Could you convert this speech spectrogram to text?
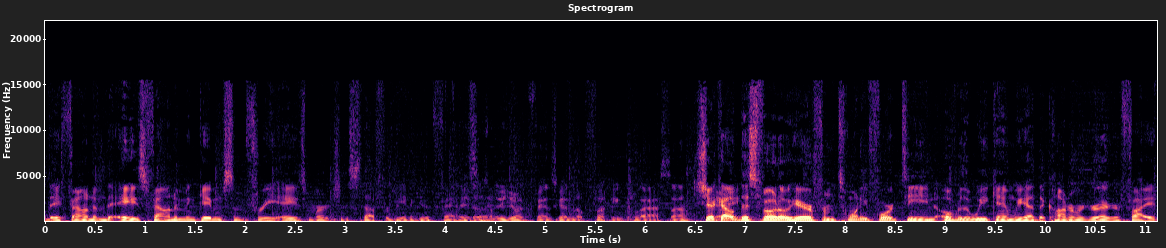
they found him. The A's found him and gave him some free A's merch and stuff for being a good fan. Hey, those So- New York fans got no fucking class, huh? Check Hey. out this photo here from 2014. Over the weekend, we had the Conor McGregor fight,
